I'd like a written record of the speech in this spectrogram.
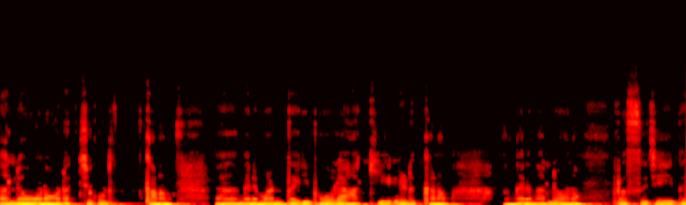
നല്ലോണം ഉടച്ച് കൊടുക്കണം. അങ്ങനെ മൺതരി പോലെ ആക്കി എടുക്കണം. അങ്ങനെ നല്ലോണം പ്രസ് ചെയ്ത്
